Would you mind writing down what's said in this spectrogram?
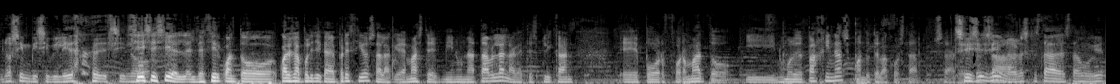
no es invisibilidad, sino Sí, sí, sí, el, el decir cuánto, cuál es la política de precios, a la que además te viene una tabla en la que te explican eh, por formato y número de páginas cuánto te va a costar. O sea, que Sí, sí, sí, la verdad es que está, está muy bien.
